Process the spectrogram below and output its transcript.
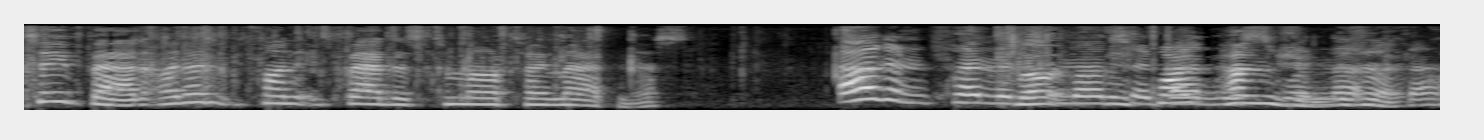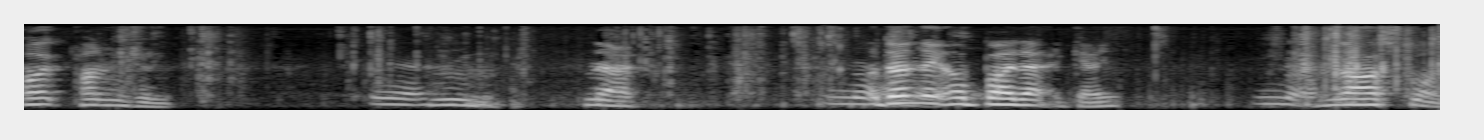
too bad. I don't find it as bad as Tomato Madness. I didn't find the Well, tomato it's quite one pungent, that isn't it? bad. Quite pungent. Yeah. Mm. No, not I don't think I'll buy that again. No. Last one.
